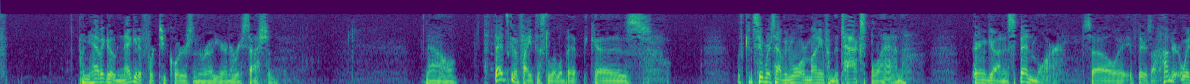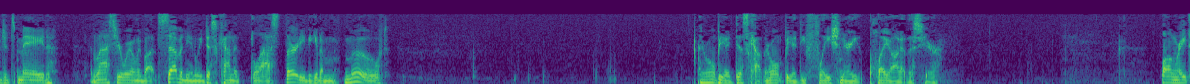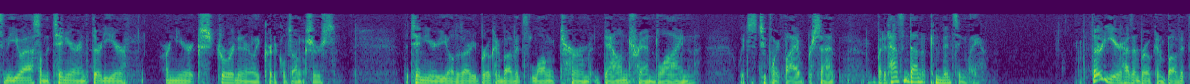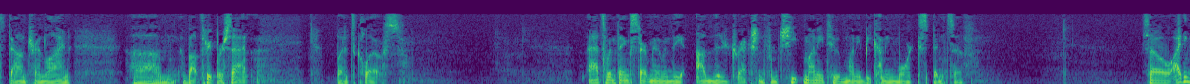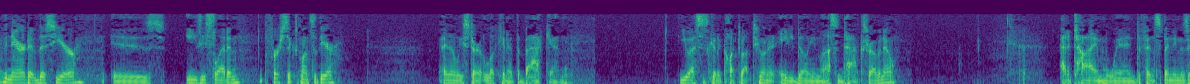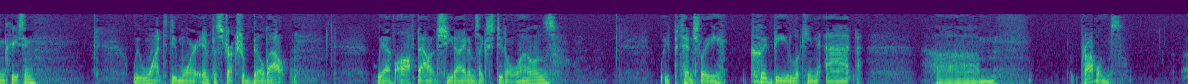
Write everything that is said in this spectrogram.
when you have it go negative for two quarters in a row, you're in a recession. Now, the Fed's going to fight this a little bit because with consumers having more money from the tax plan, they're going to go out and spend more. So if there's 100 widgets made, and last year we only bought 70 and we discounted the last 30 to get them moved, there won't be a discount. There won't be a deflationary play on it this year. Long rates in the U.S. on the 10 year and 30 year are near extraordinarily critical junctures. The 10 year yield has already broken above its long term downtrend line, which is 2.5%, but it hasn't done it convincingly. The 30 year hasn't broken above its downtrend line, um, about 3%, but it's close. That's when things start moving the other direction from cheap money to money becoming more expensive. So I think the narrative this year is easy sledding the first six months of the year. And then we start looking at the back end. The U.S. is going to collect about 280 billion less in tax revenue at a time when defense spending is increasing. We want to do more infrastructure build out. We have off balance sheet items like student loans. We potentially could be looking at um, problems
